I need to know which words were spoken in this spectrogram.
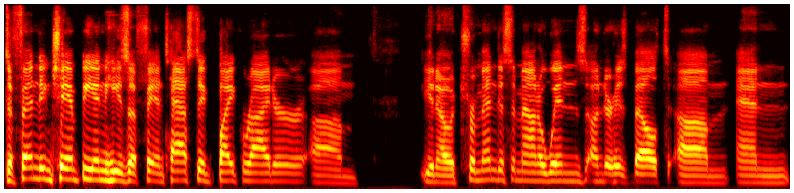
defending champion. He's a fantastic bike rider. Um, you know, tremendous amount of wins under his belt. Um, and,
